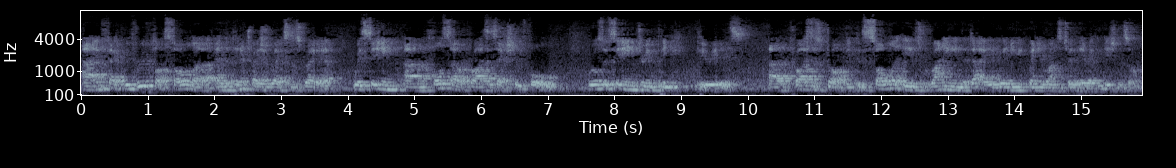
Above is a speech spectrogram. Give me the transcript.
Uh, in fact, with rooftop solar and the penetration rates in Australia, we're seeing um, wholesale prices actually fall. We're also seeing during peak periods uh, prices drop because solar is running in the day when, you, when everyone's turning their air conditioners on.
